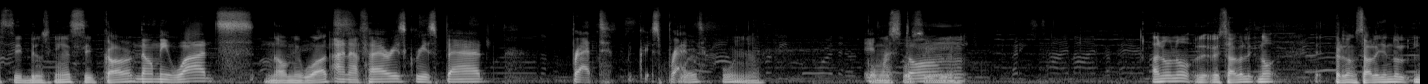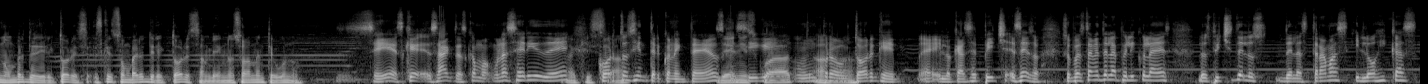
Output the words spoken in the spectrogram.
Steve, no sé quién es, Steve Carr, Naomi Watts. Naomi Watts. Anna Faris. Chris Pratt. Pratt. Chris Pratt. Puño. Emma ¿Cómo es Stone. posible? Ah, no, no, eh, no, perdón, estaba leyendo nombres de directores. Es que son varios directores también, no solamente uno. Sí, es que, exacto, es como una serie de cortos interconectados que Dennis siguen Quaid, un ajá. productor que eh, lo que hace pitch es eso. Supuestamente la película es los pitches de los de las tramas ilógicas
